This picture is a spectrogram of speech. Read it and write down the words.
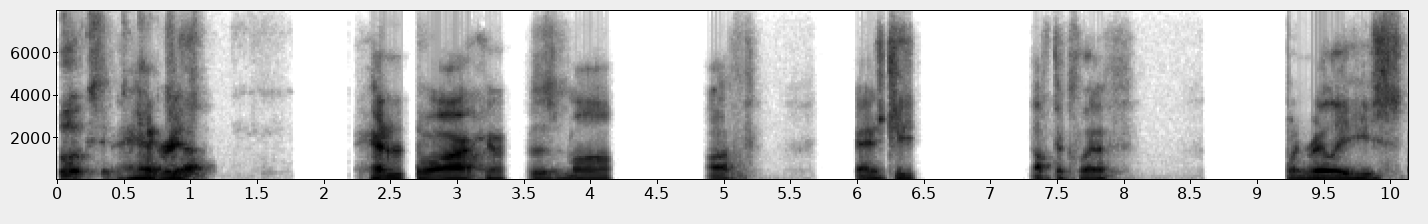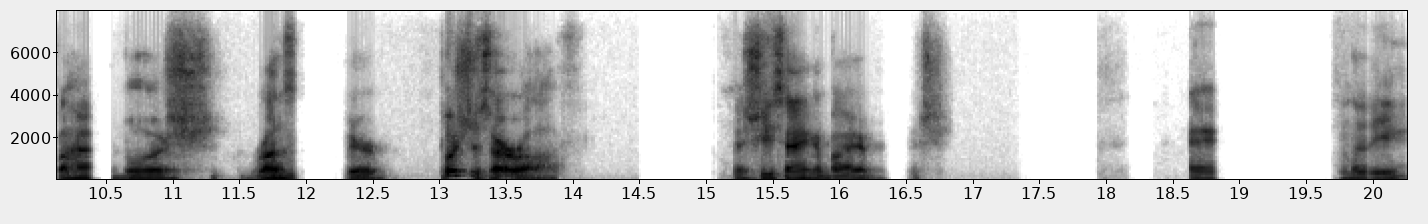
books Henry's- Henry walking his mom off, and she off the cliff. When really he's behind the bush, runs there, pushes her off, and she's hanging by a branch. And Lee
